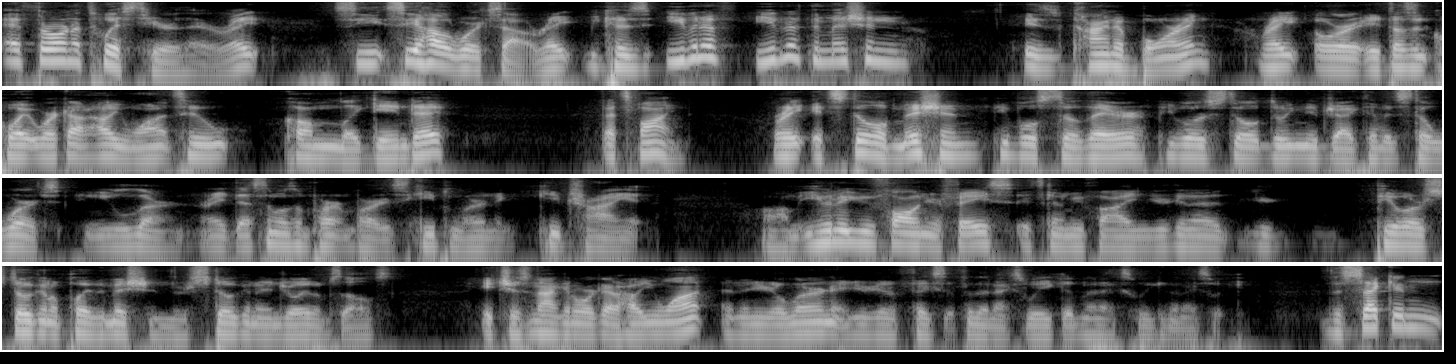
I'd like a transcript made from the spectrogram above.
eh, throw in a twist here there, right? See see how it works out, right? Because even if even if the mission is kind of boring, right, or it doesn't quite work out how you want it to come like game day, that's fine, right? It's still a mission. People are still there. People are still doing the objective. It still works, and you learn, right? That's the most important part. Is keep learning, keep trying it. Um, even if you fall on your face, it's gonna be fine. You're gonna, you're, people are still gonna play the mission. They're still gonna enjoy themselves. It's just not going to work out how you want, and then you're going to learn and you're going to fix it for the next week and the next week and the next week. The second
